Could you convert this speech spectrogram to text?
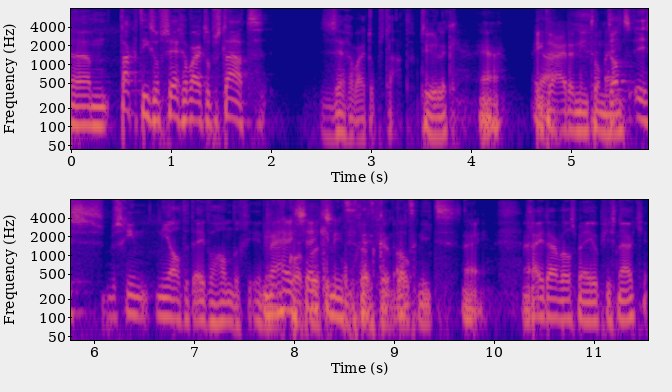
Um, tactisch of zeggen waar het op staat. Zeggen waar het op staat. Tuurlijk, ja. Ik ja, draai er niet omheen. Dat is misschien niet altijd even handig in nee, zeker niet. Dat kan ook niet. Nee, nee. Ga je daar wel eens mee op je snuitje?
